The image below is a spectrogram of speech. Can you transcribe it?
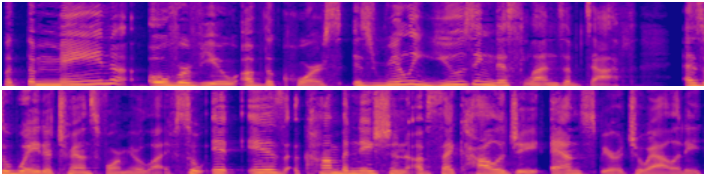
but the main overview of the course is really using this lens of death as a way to transform your life. So it is a combination of psychology and spirituality.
